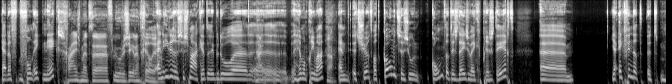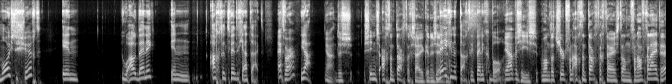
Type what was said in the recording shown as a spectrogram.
Ja, dat vond ik niks. Grijs met eh fluoriserend geel, ja. En ieder is zijn smaak. Hè? Ik bedoel, eh, eh, helemaal prima. En het shirt wat komend seizoen komt, dat is deze week gepresenteerd. Ehm, ja, ik vind dat het mooiste shirt in, hoe oud ben ik? In 28 jaar tijd. Echt waar? Ja, Ja, dus sinds 88 zou je kunnen zeggen. 89 ben ik geboren. Ja, precies. Want dat shirt van 88, daar is dan van afgeleid, hè?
